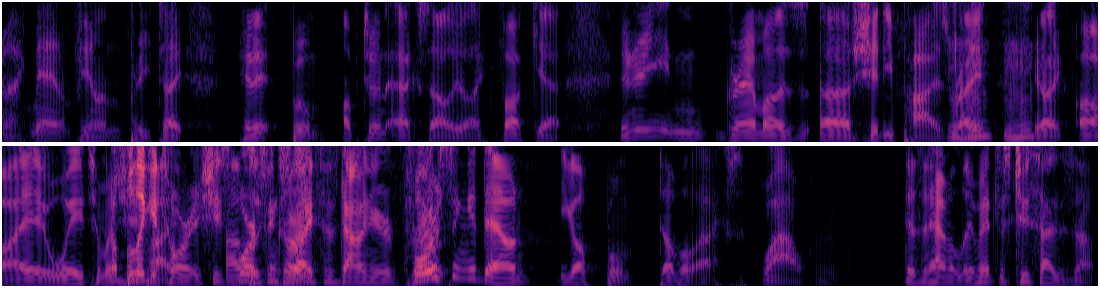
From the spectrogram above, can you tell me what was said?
You're like, man, I'm feeling pretty tight. Hit it, boom, up to an XL. You're like, fuck yeah. Then you're eating grandma's uh, shitty pies, right? You're like, oh, I ate way too much. shitty pie." Obligatory. She's forcing Obligatory. slices down your throat. Forcing it down. You go, boom, double X. Wow. Does it have a limit? Just two sizes up.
